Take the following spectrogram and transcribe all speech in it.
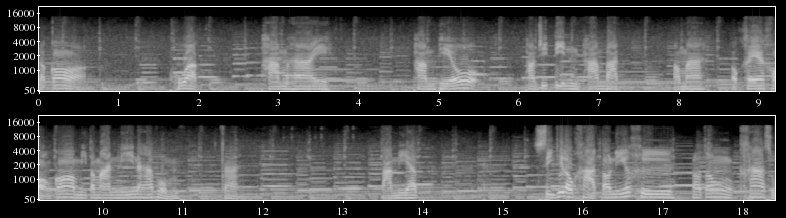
แล้วก็พวกพามไฮพามเพลพามชิตินพามบัตเอามา โอเคของก็มีประมาณนี้นะครับผม อ่า ตามนี้ครับสิ่งที่เราขาดตอนนี้ก็คือเราต้องฆ่าสุ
